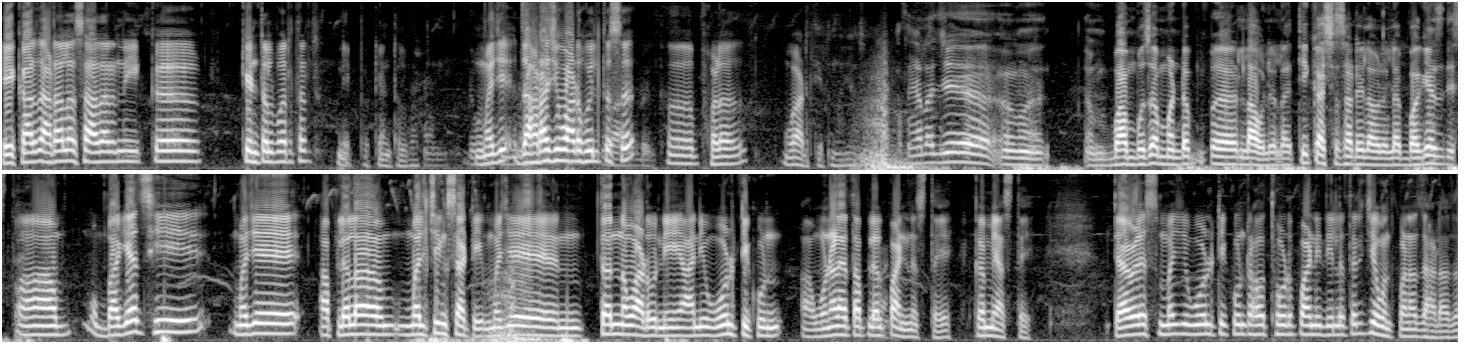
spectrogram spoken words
एका झाडाला साधारण एक अं, क्विंटलभर तर निघतो क्विंटलभर म्हणजे झाडाची वाढ होईल तसं अं, फळं वाढतील म्हणजे असं. आता ह्याला जे अं, बांबूचा मंडप अं, लावलेला आहे ती कशासाठी लावलेला आहे? बघ्याच दिसत अं, बग्याच ही म्हणजे आपल्याला मल्चिंगसाठी म्हणजे तण वाढवणे आणि ओल टिकून उन्हाळ्यात आपल्याला पाणी नसतंय कमी असतंय. त्यावेळेस म्हणजे ओल टिकून राहावं थोडं पाणी दिलं तरी जेवणपणा झाडाला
